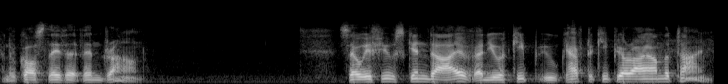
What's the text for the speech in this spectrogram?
And of course, they then drown. So if you skin dive and you keep, you have to keep your eye on the time.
